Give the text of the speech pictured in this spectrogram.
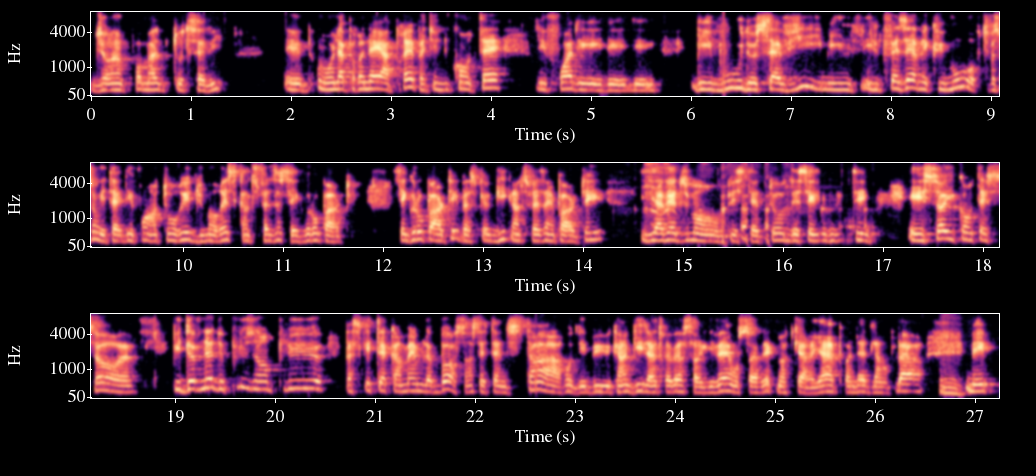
durant pas mal toute sa vie. Et on l'apprenait après, parce qu'il nous contait des fois des, des, des, bouts de sa vie, mais il, le faisait avec humour. De toute façon, il était des fois entouré d'humoristes quand il faisait ses gros parties. Ses gros parties, parce que Guy, quand il faisait un party, il y avait du monde, puis c'était tout des célébrités. Et ça, il comptait ça. Euh, puis il devenait de plus en plus, parce qu'il était quand même le boss, hein, c'était une star au début. Quand Guy Latraverse arrivait, on savait que notre carrière prenait de l'ampleur. Mm. Mais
